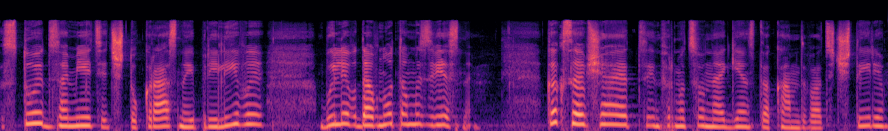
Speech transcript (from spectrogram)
стоит заметить, что красные приливы были давно там известны. Как сообщает информационное агентство КАМ-24,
